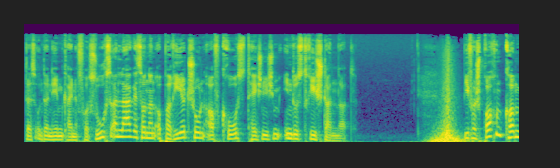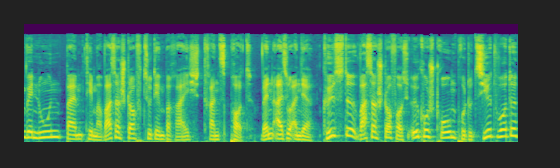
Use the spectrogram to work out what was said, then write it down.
das Unternehmen keine Versuchsanlage, sondern operiert schon auf großtechnischem Industriestandard. Wie versprochen kommen wir nun beim Thema Wasserstoff zu dem Bereich Transport. Wenn also an der Küste Wasserstoff aus Ökostrom produziert wurde,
